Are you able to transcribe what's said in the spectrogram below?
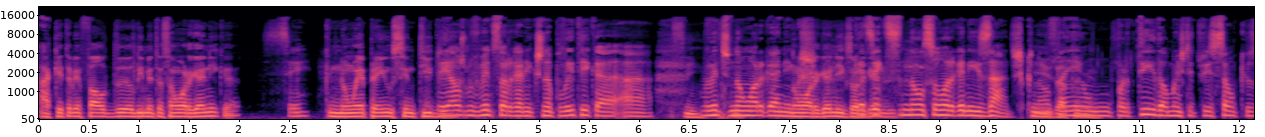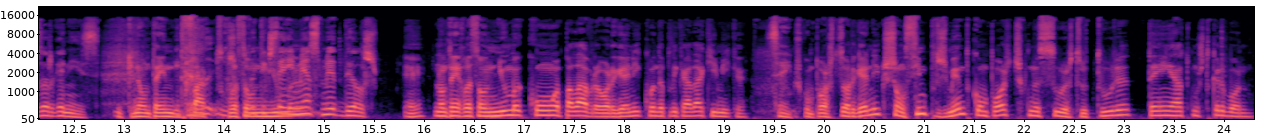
Há quem também fale de alimentação orgânica, Sim. que não é bem o sentido. Até há os movimentos orgânicos na política, há Sim. movimentos não orgânicos. Não orgânicos, Quer orgânicos. dizer que não são organizados, que não Exatamente. têm um partido ou uma instituição que os organize. E que não têm, de facto, relação nenhuma. Os políticos têm imenso medo deles. É? Não tem relação nenhuma com a palavra orgânico quando aplicada à química. Sim. Os compostos orgânicos são simplesmente compostos que, na sua estrutura, têm átomos de carbono.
